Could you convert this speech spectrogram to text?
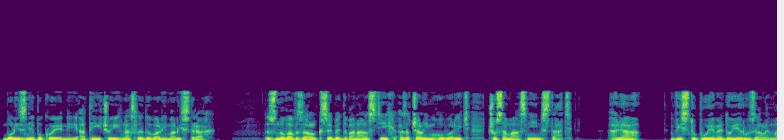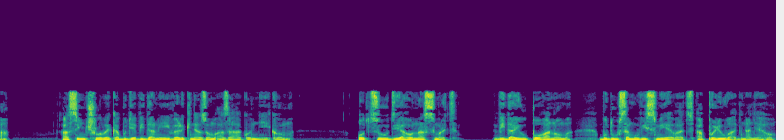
Boli znepokojení a tí, čo ich nasledovali, mali strach. Znova vzal k sebe dvanástich a začal im hovoriť, čo sa má s ním stať. Hľa, vystupujeme do Jeruzalema a syn človeka bude vydaný veľkňazom a zákonníkom. Odsúdia ho na smrť, vydajú pohanom, budú sa mu vysmievať a pľúvať na neho.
